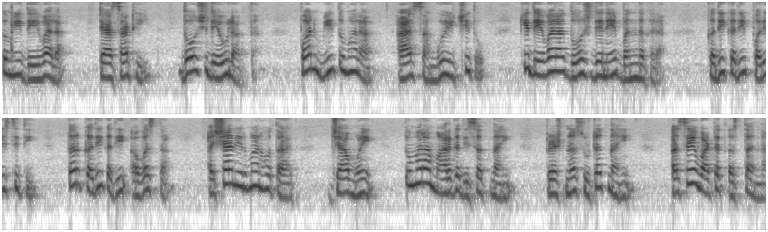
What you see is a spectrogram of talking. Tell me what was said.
तुम्ही देवाला त्यासाठी दोष देऊ लागता. पण मी तुम्हाला आज सांगू इच्छितो की देवाला दोष देणे बंद करा. कधीकधी परिस्थिती तर कधीकधी अवस्था अशा निर्माण होतात ज्यामुळे तुम्हाला मार्ग दिसत नाही प्रश्न सुटत नाही असे वाटत असताना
